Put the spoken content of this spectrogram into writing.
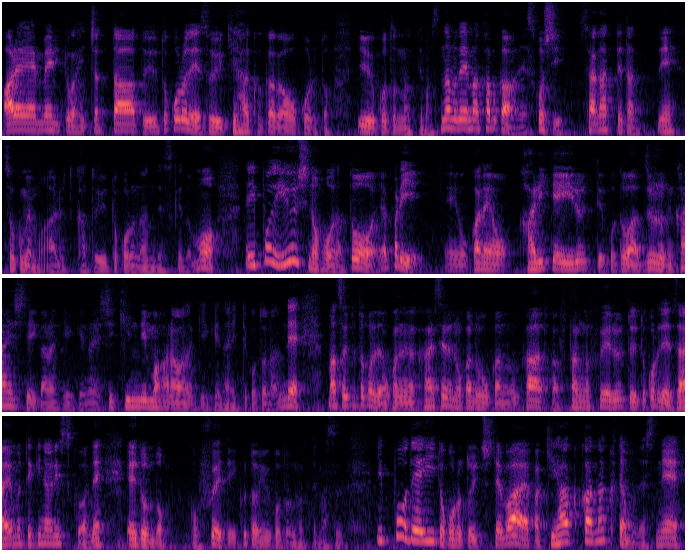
あれメリットが減っちゃったというところでそういう希薄化が起こるということになってます。なので、まあ、株価は、ね、少し下がってた、ね、側面もあるかというところなんですけどもで一方で融資の方だとやっぱり、お金を借りているっていうことは徐々に返していかなきゃいけないし金利も払わなきゃいけないってことなんで、まあ、そういったところでお金が返せるのかどうかのかとか負担が増えるというところで財務的なリスクはね、えどんどんこう増えていくということになってます。一方でいいところとしてはやっぱ希薄化なくてもですね、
